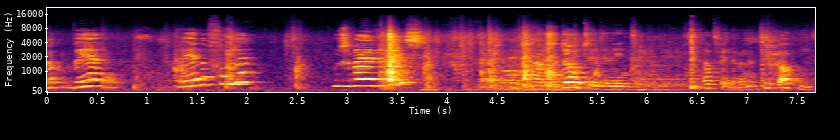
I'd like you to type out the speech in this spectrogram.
Ook, wil, jij, wil nog voelen? Hoe zwaar het is? Anders gaan ze dood in de winter. Dat willen we natuurlijk ook niet.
